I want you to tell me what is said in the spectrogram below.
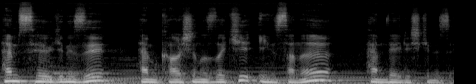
hem sevginizi, hem karşınızdaki insanı, hem de ilişkinizi.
